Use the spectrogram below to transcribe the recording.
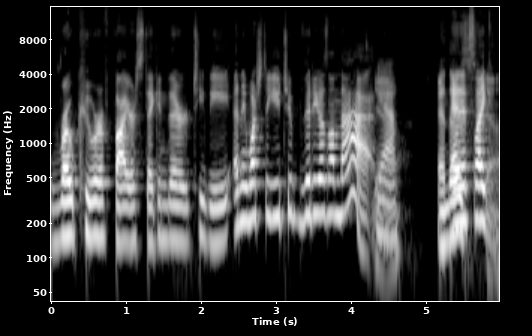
Roku or Fire Stick into their TV and they watch the YouTube videos on that. Yeah. And those, And it's like yeah.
